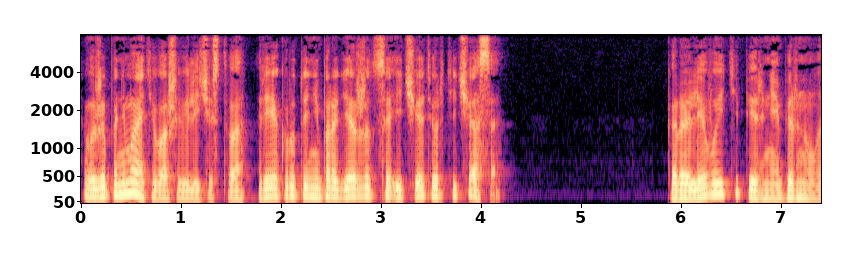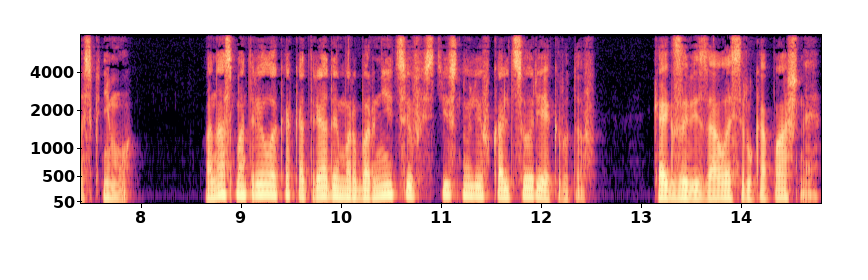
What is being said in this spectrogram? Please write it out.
Вы же понимаете, Ваше Величество, рекруты не продержатся и четверти часа». Королева и теперь не обернулась к нему. Она смотрела, как отряды марбарнийцев стиснули в кольцо рекрутов, как завязалась рукопашная,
